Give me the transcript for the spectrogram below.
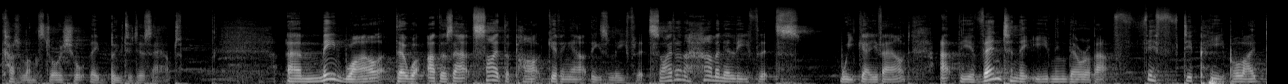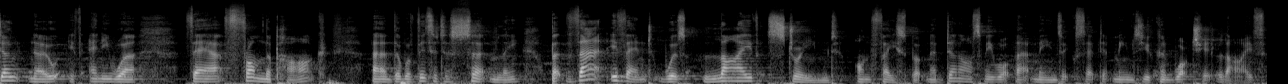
cut a long story short, they booted us out. Um, meanwhile, there were others outside the park giving out these leaflets. So I don't know how many leaflets we gave out. At the event in the evening, there were about 50 people. I don't know if any were there from the park. Uh, there were visitors, certainly. But that event was live streamed on Facebook. Now, don't ask me what that means, except it means you can watch it live.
